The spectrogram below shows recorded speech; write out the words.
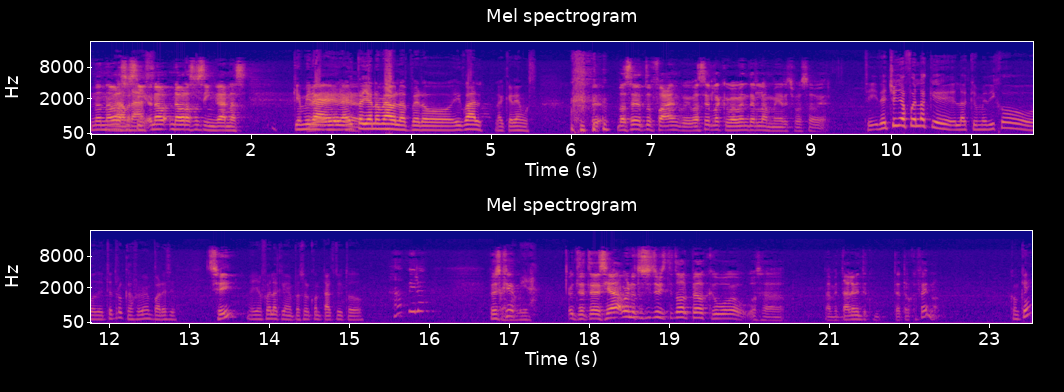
No, un, Un abrazo abrazo. Sin, una- un abrazo sin ganas. Que mira, eh, Verga. ahorita ya no me habla, pero igual la queremos. Eh, Va a ser tu fan, güey. Va a ser la que va a vender la merch, vas a ver. Sí, de hecho ya fue la que la que me dijo de Tetro Café, me parece. ¿Sí? Ella fue la que me pasó el contacto y todo. Ah, mira. Pero es que mira. te, te decía, bueno, tú sí tuviste todo el pedo que hubo, o sea, lamentablemente con Teatro Café, ¿no? ¿Con qué?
